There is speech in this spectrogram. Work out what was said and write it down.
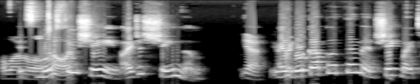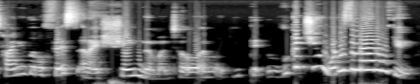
Along It's little taller. mostly shame. I just shame them. Yeah, I look up at them and shake my tiny little fist, and I shame them until I'm like, look at you! What is the matter with you?"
